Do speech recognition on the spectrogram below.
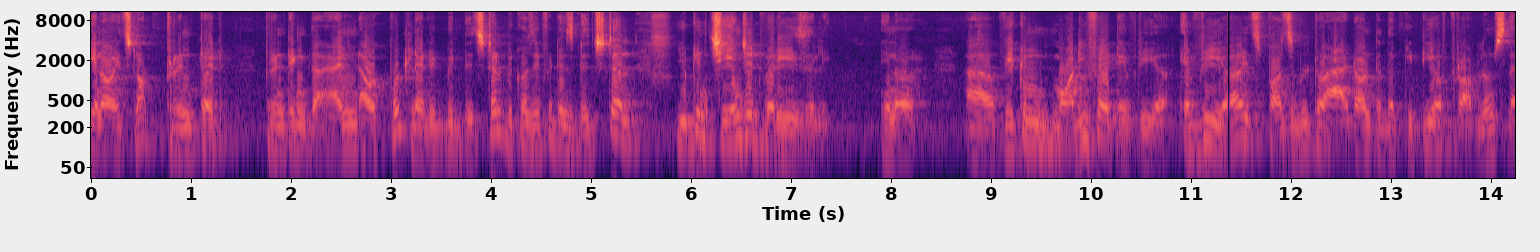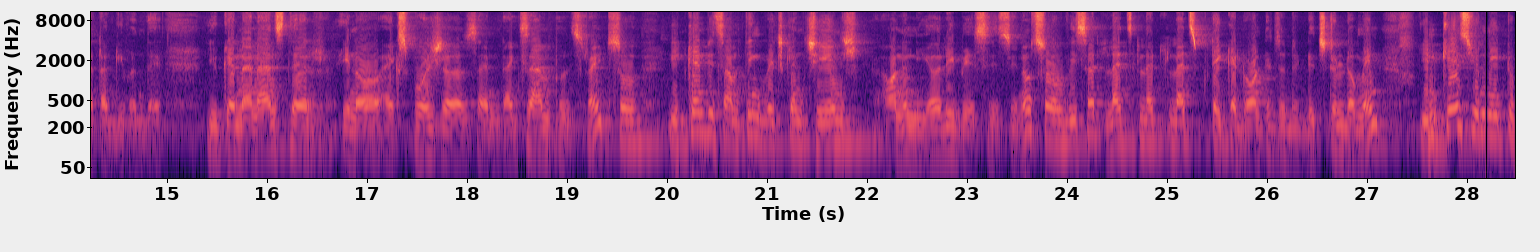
you know, it's not printed printing the end output, let it be digital because if it is digital, you can change it very easily. You know, uh, we can modify it every year. Every year it's possible to add on to the kitty of problems that are given there. You can enhance their, you know, exposures and examples, right? So it can be something which can change on a yearly basis, you know. So we said let's let let's take advantage of the digital domain. In case you need to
